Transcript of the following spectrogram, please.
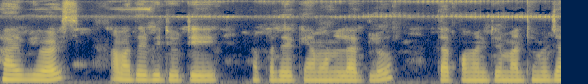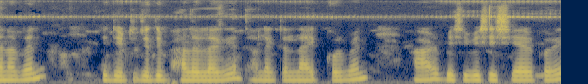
হাই ভিউয়ার্স আমাদের ভিডিওটি আপনাদের কেমন লাগল তা কমেন্টের মাধ্যমে জানাবেন। ভিডিওটি যদি ভালো লাগে, তাহলে একটা লাইক করবেন আর বেশি বেশি শেয়ার করে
